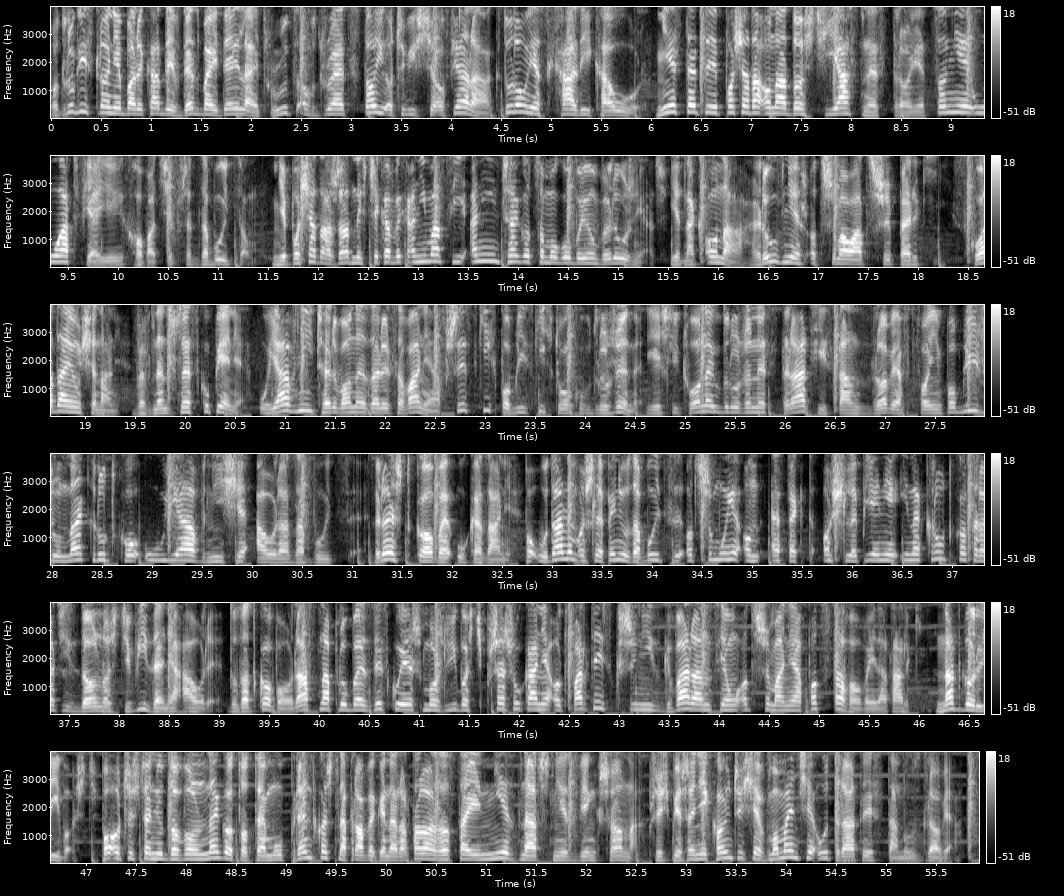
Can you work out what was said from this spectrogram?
Po drugiej stronie barykady w Dead by Daylight Roots of Dread stoi oczywiście ofiara, którą jest Hadi Kaur. Niestety posiada ona dość jasne stroje, co nie ułatwia jej chować się przed zabójcą. Nie posiada żadnych ciekawych animacji ani niczego, co mogłoby ją wyróżniać. Jednak ona również otrzymała trzy perki. Składają się na nie. Wewnętrzne skupienie. Ujawnij czerwone zarysowania wszystkich pobliskich członków drużyny. Jeśli członek drużyny straci stan zdrowia w twoim pobliżu, na krótko ujawni się aura zabójcy. Resztkowe ukazanie. Po udanym oślepieniu zabójcy otrzymuje on efekt oślepienie i na krótko traci zdolność widzenia aury. Dodatkowo raz na próbę zyskujesz możliwość przeszukania otwartej skrzyni z gwarancją otrzymania podstawowej latarki. Nadgorliwość. Po oczyszczeniu dowolnego totemu prędkość naprawy generatora zostaje nieznacznie zwiększona. Przyspieszenie kończy się w momencie utraty stanu zdrowia.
